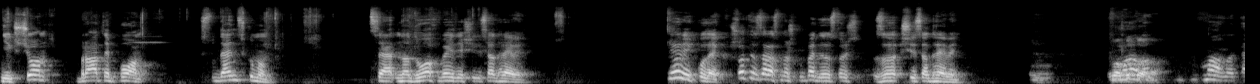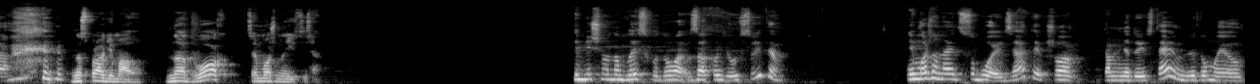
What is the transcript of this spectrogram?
Якщо брати по студентському, це на двох вийде 60 гривень. Юрій Кулик, що ти зараз можеш купити за 100 за 60 гривень? Два Мало. Мало так. Насправді мало. На двох це можна їстися. Тим більше воно близько до закладів освіти. І можна навіть з собою взяти, якщо там не доїсте, я думаю,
